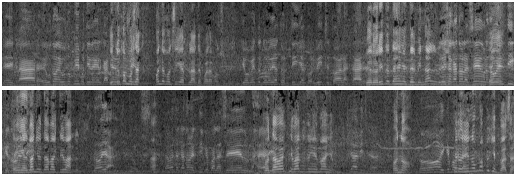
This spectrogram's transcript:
Sí, claro, es uno de uno mismo tiene el cambio ¿Y de tú cómo sacas? ¿Dónde consigues plata para consumir? Yo vendo todos los días tortilla, corviche, todas las tardes. Pero ahorita estás en el terminal. Me estoy sacando la cédula, no en el ticket, no en el baño estaba activándote. No, ya. Ah. Estaba sacando el ticket para la cédula. ya ¿O vi. estaba activándote en el baño? Ya viste. ¿O no? No, ¿y qué pasa? Pero yo no más, ¿qué pasa?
